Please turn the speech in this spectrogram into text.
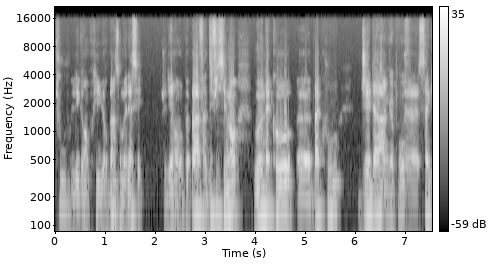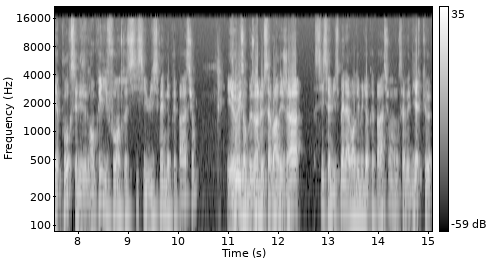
tous les grands prix urbains sont menacés. Je veux dire, on peut pas, enfin, difficilement, Monaco, euh, Bakou, Jeddah, Singapour. euh, Singapour, c'est des grands prix, il faut entre 6 et 8 semaines de préparation. Et eux, ils ont besoin de le savoir déjà 6 à 8 semaines avant le début de la préparation. Donc ça veut dire que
